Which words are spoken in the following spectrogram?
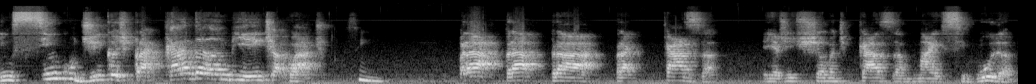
em cinco dicas para cada ambiente aquático. Sim. Para casa, e a gente chama de casa mais segura,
